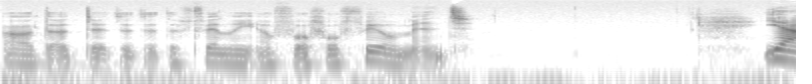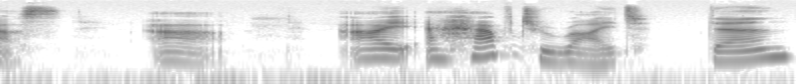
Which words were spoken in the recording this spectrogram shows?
uh, the, the, the, the feeling of fulfillment. Yes, uh, I, I have to write. Then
